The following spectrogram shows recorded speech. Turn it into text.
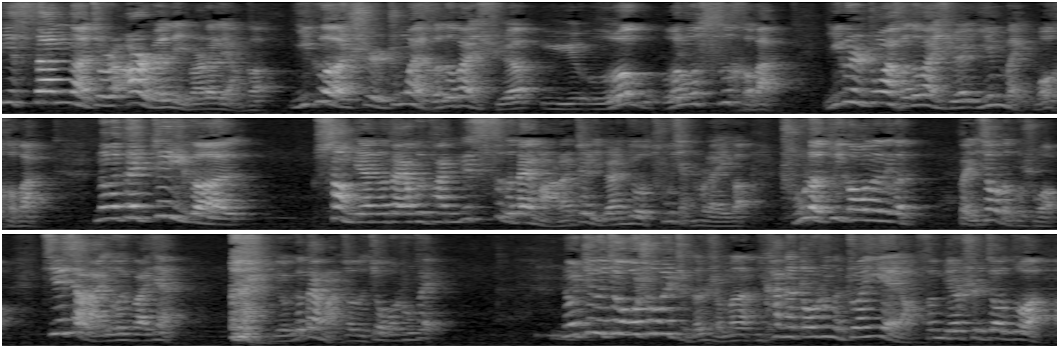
第三呢就是二本里边的两个，一个是中外合作办学与俄俄罗斯合办，一个是中外合作办学与美国合办。那么在这个上边呢，大家会发现这四个代码呢，这里边就凸显出来一个，除了最高的那个本校的不说，接下来就会发现 有一个代码叫做较高收费。那么这个较高收费指的是什么呢？你看它招生的专业呀，分别是叫做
